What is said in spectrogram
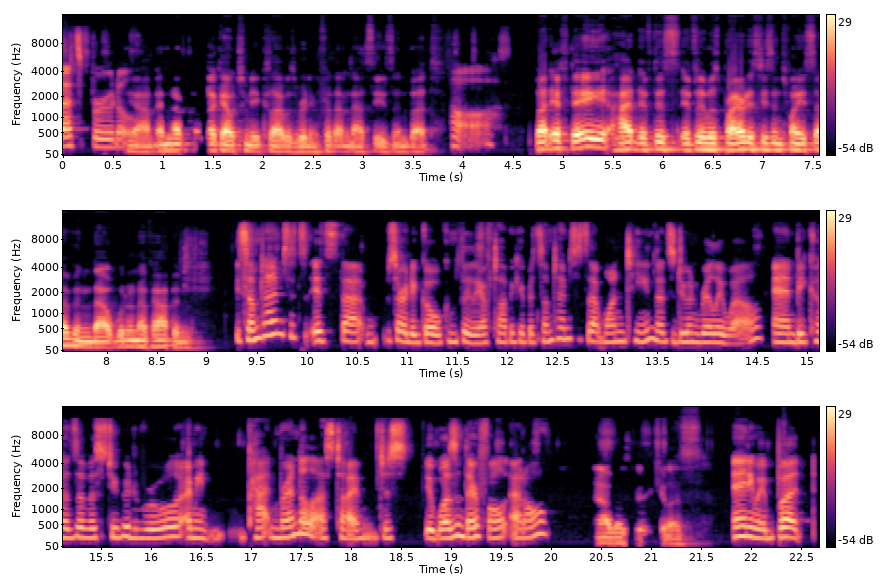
That's brutal. Yeah. And that stuck out to me because I was rooting for them that season. But Aw. but if they had if this if it was prior to season twenty seven, that wouldn't have happened. Sometimes it's it's that sorry to go completely off topic here but sometimes it's that one team that's doing really well and because of a stupid rule i mean pat and brenda last time just it wasn't their fault at all That was ridiculous. anyway but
